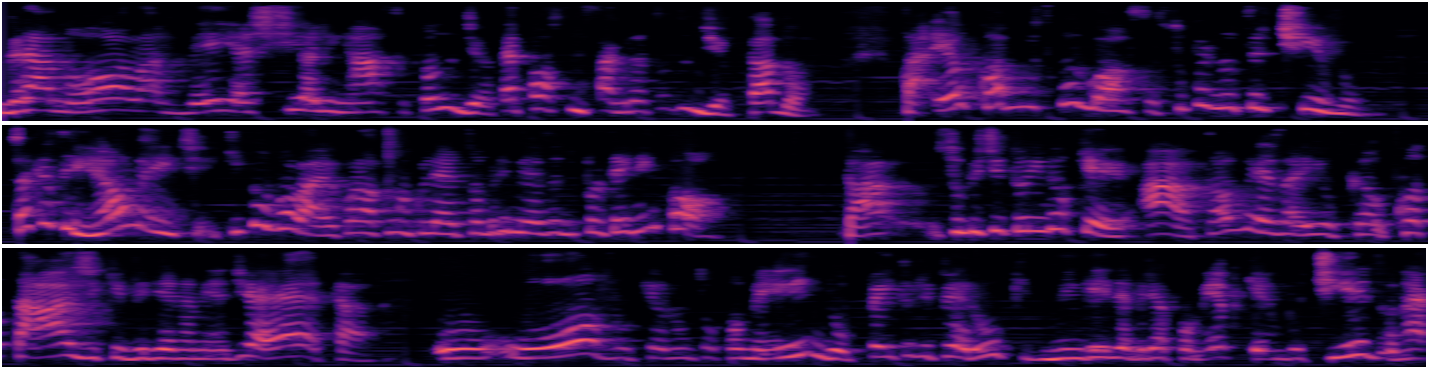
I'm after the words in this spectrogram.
granola, aveia, chia, linhaça todo dia. Eu até posto no Instagram todo dia, porque eu adoro. Tá? Eu como isso que eu gosto, super nutritivo. Só que assim, realmente, o que, que eu vou lá? Eu coloco uma colher de sobremesa de proteína em pó. Tá? Substituindo o quê? Ah, talvez aí o cottage que viria na minha dieta, o, o, ovo que eu não estou comendo, o peito de peru que ninguém deveria comer porque é embutido, né?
